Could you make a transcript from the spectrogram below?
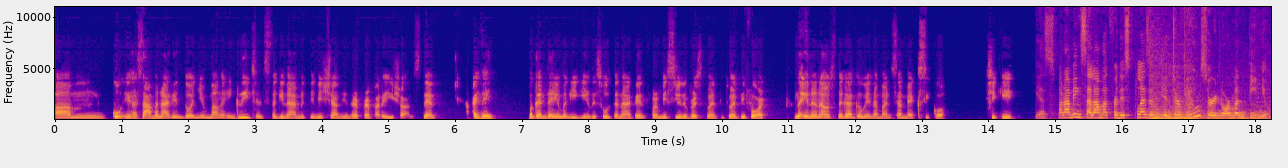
um, kung ihasama natin doon yung mga ingredients na ginamit ni Michelle in her preparations, then I think maganda yung magiging resulta natin for Miss Universe 2024 na in-announce na gagawin naman sa Mexico. Chiki? Yes, maraming salamat for this pleasant interview, Sir Norman Tino.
